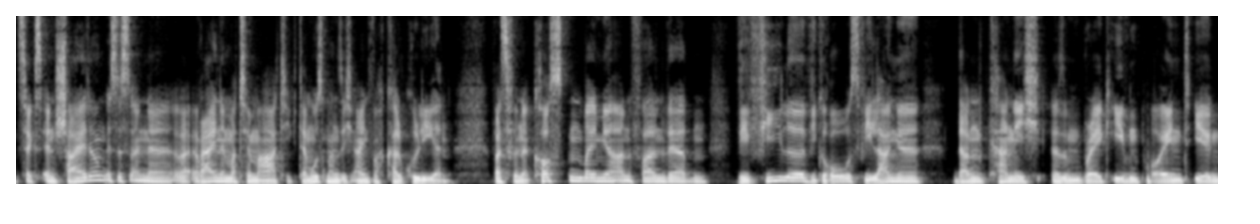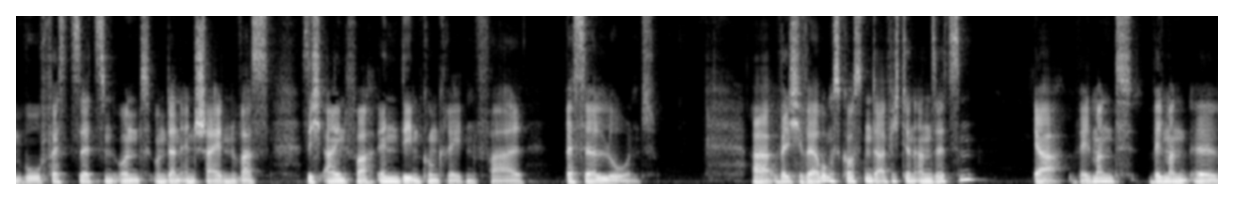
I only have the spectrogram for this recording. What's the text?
zwecks Entscheidung ist es eine reine Mathematik. Da muss man sich einfach kalkulieren. Was für eine Kosten bei mir anfallen werden, wie viele, wie groß, wie lange. Dann kann ich also einen Break-Even-Point irgendwo festsetzen und, und dann entscheiden, was sich einfach in dem konkreten Fall besser lohnt. Äh, welche Werbungskosten darf ich denn ansetzen? Ja, wählt man, wählt man, äh,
